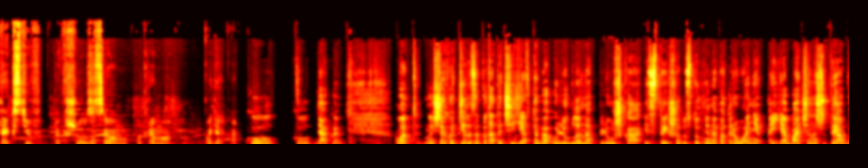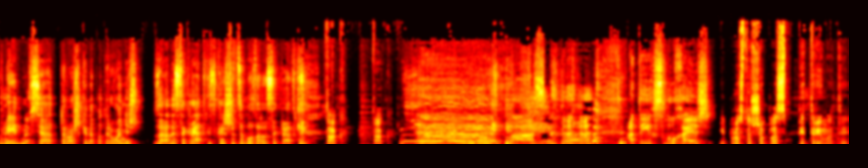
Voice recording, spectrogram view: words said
текстів. Так що за це вам окрема подяка. Кул, кул, дякую. От, ми ще хотіли запитати, чи є в тебе улюблена плюшка із тих, що доступні на Патреоні. А я бачила, що ти апгрейднувся трошки на Патреоні. Заради секретки? Скажи, що це було заради секретки. Так, так. Е, Клас! А ти їх слухаєш? І просто щоб вас підтримати.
